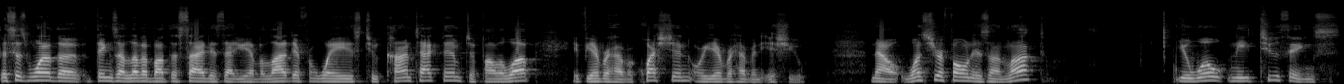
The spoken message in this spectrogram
this is one of the things I love about the site is that you have a lot of different ways to contact them to follow up if you ever have a question or you ever have an issue. Now, once your phone is unlocked, you will need two things.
